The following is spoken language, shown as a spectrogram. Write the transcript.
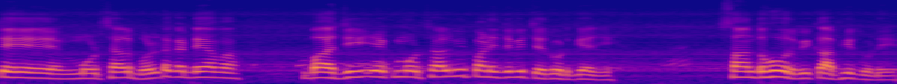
ਤੇ ਮੋਟਰਸਾਈਕਲ ਬੁਲਟ ਕੱਢਿਆ ਵਾ। ਬਸ ਜੀ ਇੱਕ ਮੋਟਰਸਾਈਕਲ ਵੀ ਪਾਣੀ ਦੇ ਵਿੱਚ ਰੁੜ ਗਿਆ ਜੀ। ਸੰਦ ਹੋਰ ਵੀ ਕਾਫੀ ਰੁੜੇ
